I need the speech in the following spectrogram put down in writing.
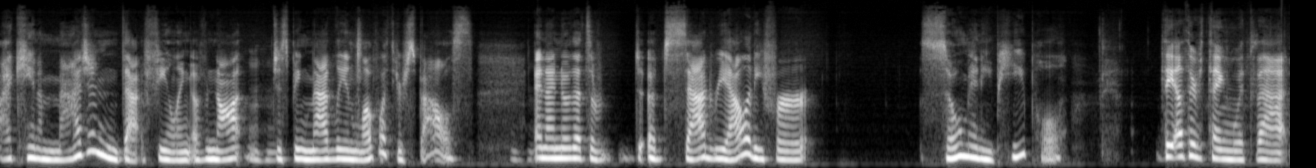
I can't imagine that feeling of not mm-hmm. just being madly in love with your spouse. Mm-hmm. And I know that's a, a sad reality for so many people. the other thing with that,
